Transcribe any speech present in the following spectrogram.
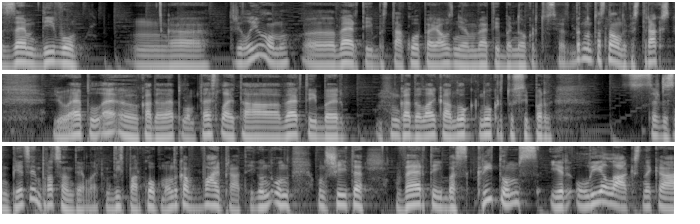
zem divu. Mm, triljonu vērtības, tā kopējā uzņēmuma vērtība ir nokritusies. Bet nu, tas nav nekas traks, jo Apple, kādam Apple Teslai tā vērtība ir gada laikā nok nokritusi par 65% laikam, vispār kopumā. Nu, kā vaiprātīgi. Un, un, un šī vērtības kritums ir lielāks nekā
